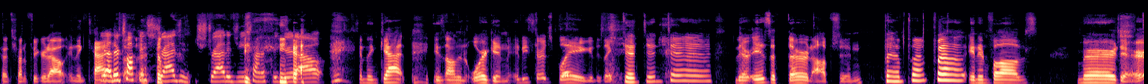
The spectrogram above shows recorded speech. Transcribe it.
trying to figure it out, and then Cat. yeah, they're talking strategy, strategy, trying to figure it out. and then Cat is on an organ and he starts playing and he's like dun, dun, dun. there is a third option. Ba, ba, ba. It involves murder.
